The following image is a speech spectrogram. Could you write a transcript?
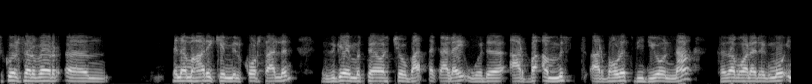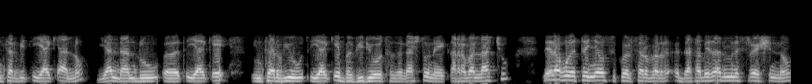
SQL Server in Amharic የሚል ኮርስ አለን። እዚህ ጋር የምታዩቸው በአጠቃላይ ወደ አርባ አምስት አርባ ሁለት ቪዲዮ እና ከዛ በኋላ ደግሞ interview ጥያቄ አለው። እያንዳንዱ ጥያቄ interview ጥያቄ በቪዲዮ ተዘጋጅቶ ነው የቀረበላችሁ። ሌላ ሁለተኛው SQL Server Database Administration ነው።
